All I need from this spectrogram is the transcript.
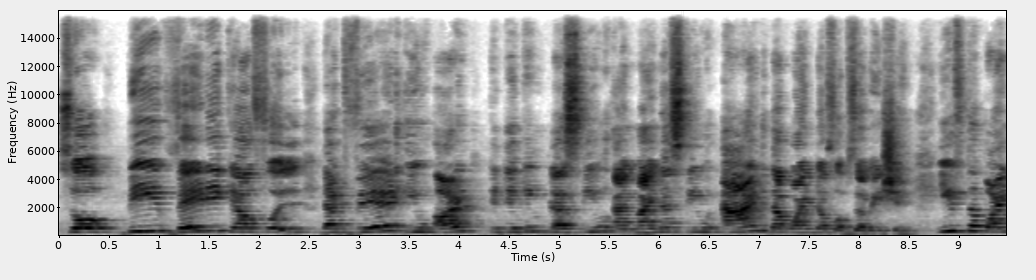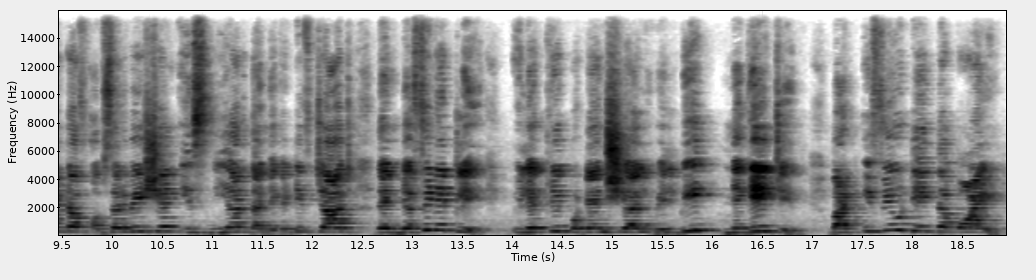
So be very careful that where you are taking plus q and minus q and the point of observation. If the point of observation is near the negative charge then definitely electric potential will be negative. But if you take the point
